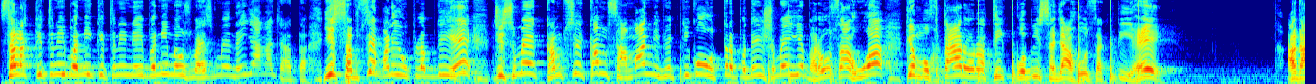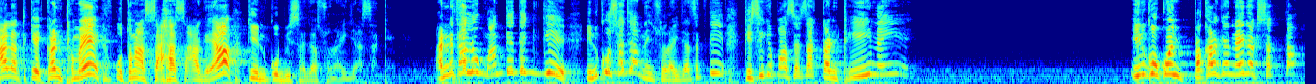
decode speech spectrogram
सड़क कितनी बनी, कितनी नहीं बनी, मैं उस बहस में नहीं जाना चाहता। ये सबसे बड़ी उपलब्धि है, जिसमें कम से कम सामान्य व्यक्ति को उत्तर प्रदेश में यह भरोसा हुआ कि मुख्तार और अतीक को भी सजा हो सकती है। अदालत के कंठ में उतना साहस आ गया कि इनको भी सजा सुनाई जा सके। अन्यथा लोग मानते थे कि इनको सजा नहीं सुनाई जा सकती। किसी के पास ऐसा कंठ ही नहीं है। इनको कोई पकड़ के नहीं रख सकता।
